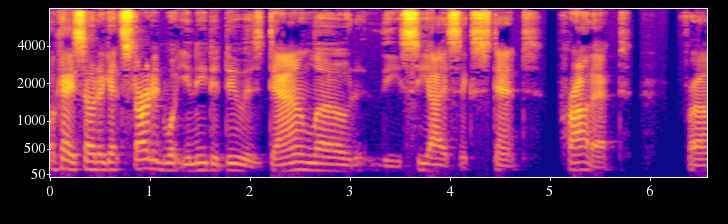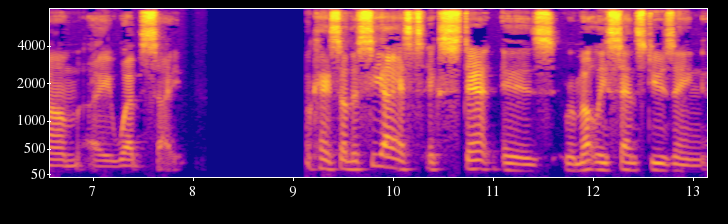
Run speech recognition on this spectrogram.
Okay, so to get started, what you need to do is download the sea ice extent product from a website. Okay, so the ice extent is remotely sensed using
